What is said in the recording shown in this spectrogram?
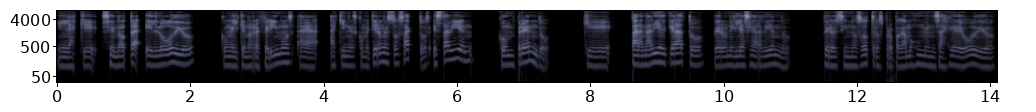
en las que se nota el odio con el que nos referimos a, a quienes cometieron estos actos. Está bien, comprendo que para nadie es grato ver una iglesia ardiendo, pero si nosotros propagamos un mensaje de odio,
